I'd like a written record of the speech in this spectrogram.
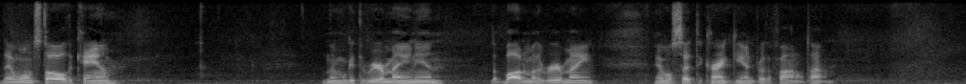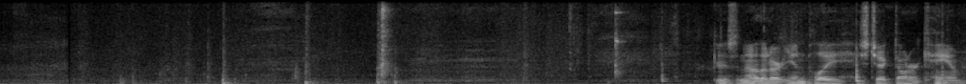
Then we'll install the cam. And then we'll get the rear main in, the bottom of the rear main, and we'll set the crank in for the final time. Okay, so now that our end play is checked on our cam,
